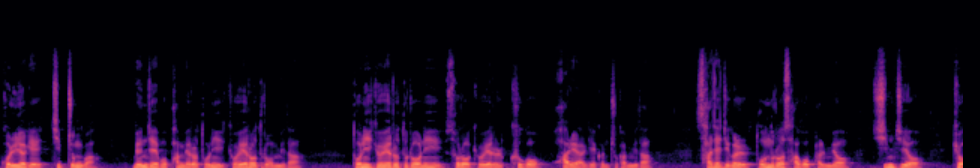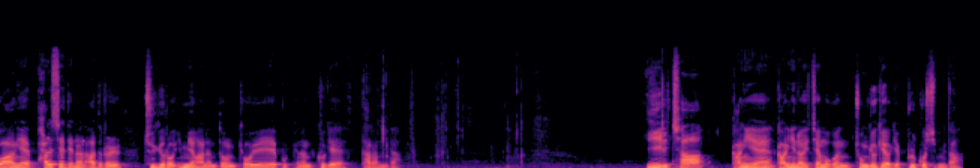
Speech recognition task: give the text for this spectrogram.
권력의 집중과 면제부 판매로 돈이 교회로 들어옵니다. 돈이 교회로 들어오니 서로 교회를 크고 화려하게 건축합니다. 사제직을 돈으로 사고 팔며 심지어 교황의 8세 되는 아들을 주교로 임명하는 등 교회의 부패는 극에 달합니다. 2일차 강의의 강인의 제목은 종교개혁의 불꽃입니다.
